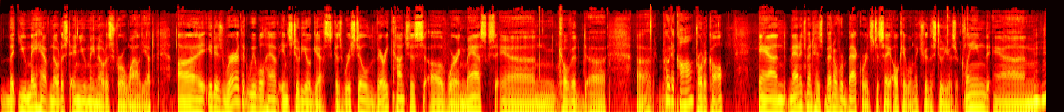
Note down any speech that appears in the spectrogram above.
that you may have noticed, and you may notice for a while yet, uh, it is rare that we will have in studio guests because we're still very conscious of wearing masks and COVID uh, uh, Protocol. protocol. And management has bent over backwards to say, okay, we'll make sure the studios are cleaned and mm-hmm.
